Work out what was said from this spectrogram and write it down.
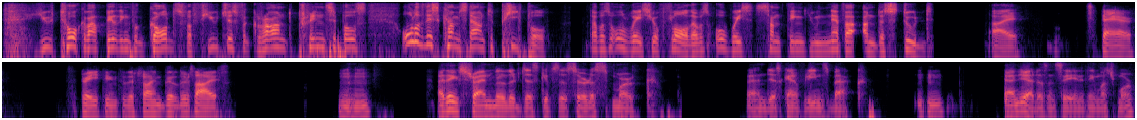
You talk about building for gods, for futures, for grand principles. All of this comes down to people. That was always your flaw. There was always something you never understood. I stare straight into the shrine builder's eyes. hmm I think Shrine Builder just gives a sort of smirk and just kind of leans back. hmm And yeah, doesn't say anything much more.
